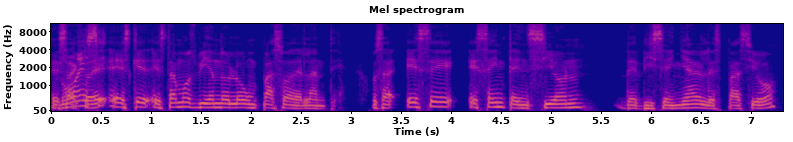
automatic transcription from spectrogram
Exacto. es, es, que estamos viéndolo un paso adelante. O sea, ese, esa intención de diseñar el espacio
